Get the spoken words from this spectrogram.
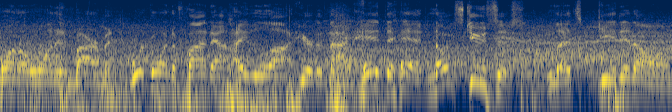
one-on-one environment. We're going to find out a lot here tonight. Head to head, no excuses. Let's get it on.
